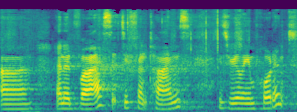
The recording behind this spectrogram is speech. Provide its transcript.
uh, and advice at different times is really important.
